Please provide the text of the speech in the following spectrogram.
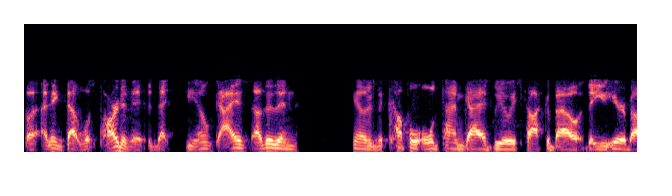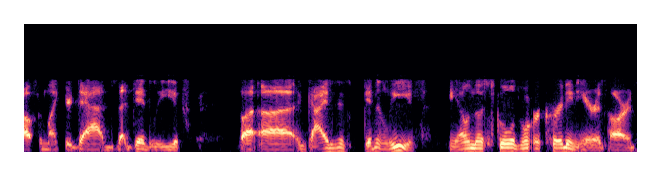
But I think that was part of it. Is that you know guys other than you know there's a couple old time guys we always talk about that you hear about from like your dads that did leave, but uh, guys just didn't leave. You know, and those schools weren't recruiting here as hard.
